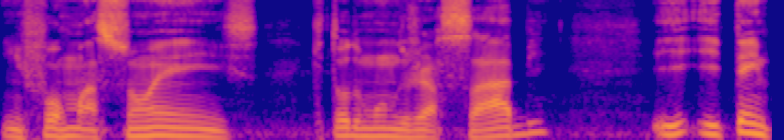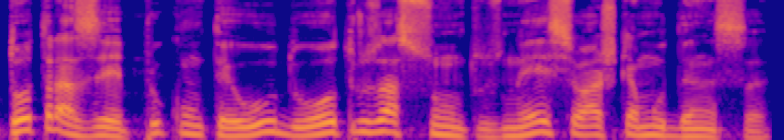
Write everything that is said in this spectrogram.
informações que todo mundo já sabe, e, e tentou trazer para o conteúdo outros assuntos. Nesse, eu acho que a mudança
